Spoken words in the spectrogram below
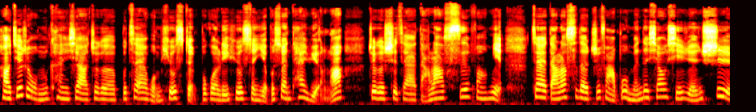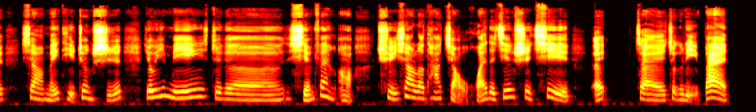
好，接着我们看一下这个不在我们 Houston，不过离 Houston 也不算太远了。这个是在达拉斯方面，在达拉斯的执法部门的消息人士向媒体证实，有一名这个嫌犯啊，取下了他脚踝的监视器，哎。在这个礼拜，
